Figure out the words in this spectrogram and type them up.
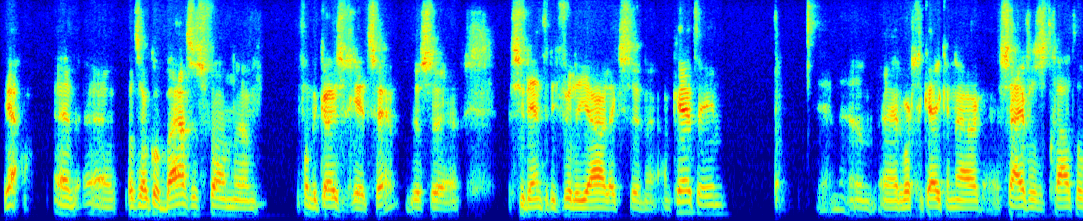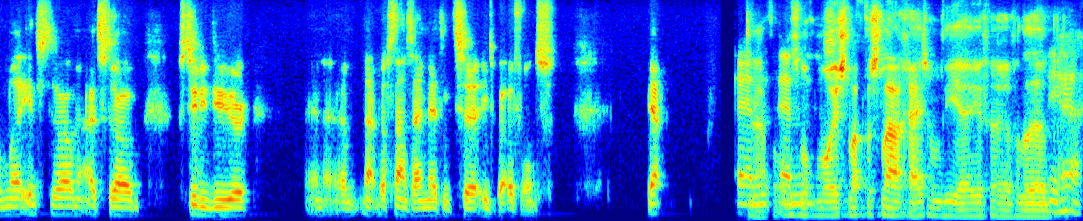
ja, en, dat is ook op basis van, van de keuzegids. Hè? Dus studenten die vullen jaarlijks een enquête in. En er wordt gekeken naar cijfers als het gaat om instroom, uitstroom, studieduur. En uh, nou, daar staan zij net iets, uh, iets boven ons. Ja. En, ja, voor en, ons nog een mooie slag te slaan, Gijs, om die even van de ja.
